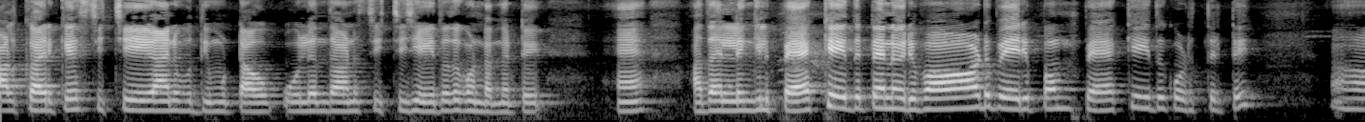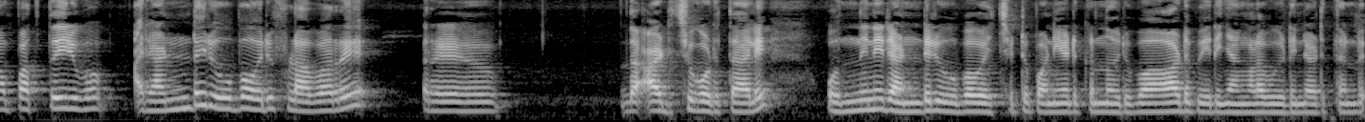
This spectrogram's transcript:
ആൾക്കാർക്ക് സ്റ്റിച്ച് ചെയ്യാൻ ബുദ്ധിമുട്ടാവും. ഓലെന്താണ് സ്റ്റിച്ച് ചെയ്തത് കൊണ്ടുവന്നിട്ട്. ഏഹ് അതല്ലെങ്കിൽ പാക്ക് ചെയ്തിട്ട് തന്നെ ഒരുപാട് പേരിപ്പം പാക്ക് ചെയ്ത് കൊടുത്തിട്ട് പത്ത് രൂപ രണ്ട് രൂപ ഒരു ഫ്ലവർ അടിച്ചു കൊടുത്താൽ ഒന്നിന് രണ്ട് രൂപ വെച്ചിട്ട് പണിയെടുക്കുന്ന ഒരുപാട് പേര് ഞങ്ങളെ വീടിന്റെ അടുത്തുണ്ട്.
